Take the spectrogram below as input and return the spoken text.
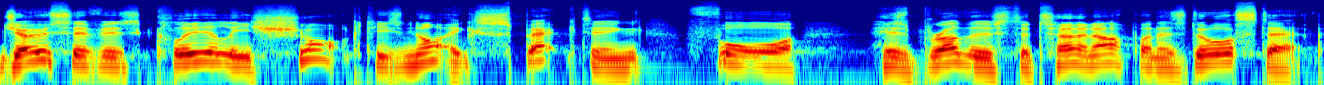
Joseph is clearly shocked. He's not expecting for his brothers to turn up on his doorstep.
